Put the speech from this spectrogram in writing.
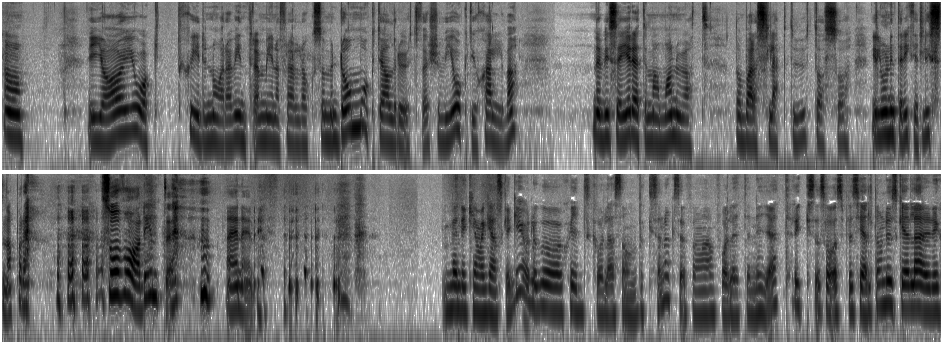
Ja. Jag har ju åkt skidor några vintrar med mina föräldrar också, men de åkte ju aldrig ut för så vi åkte ju själva. När vi säger det till mamma nu att de bara släppte ut oss så vill hon inte riktigt lyssna på det. Så var det inte. nej, nej, nej. Men det kan vara ganska kul att gå skidskola som vuxen också för man får lite nya tricks och så. Speciellt om du ska lära dig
